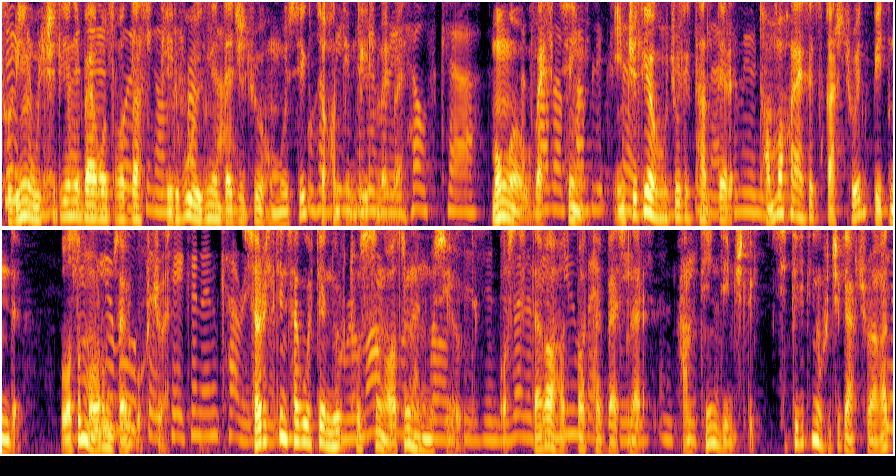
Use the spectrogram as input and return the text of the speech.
төрийн үйлчилгээний байгууллагуудаас тэргүй игнэнд ажиллаж буй хүмүүсийг зохон тэмдэглэмээр байна. Мөн вакцин, эмчилгээ хөгжүүлэх тал дээр томоохон ахиц гарч буйнд бидэнд улам урам зориг өгч байна. Сорилтын цаг үедээ нүр тулсан олон хүмүүсийн хувьд бусдтайгаа холбоотой байснаар хамтын дэмжлэг, сэтгэлийн хүчийг авч байгаад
